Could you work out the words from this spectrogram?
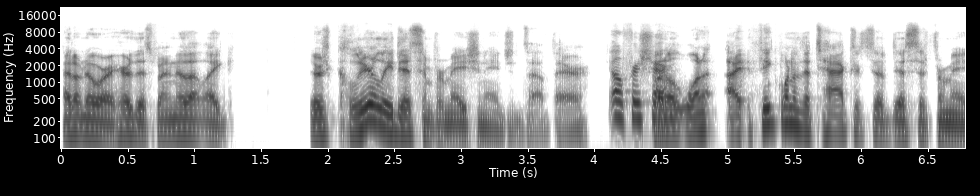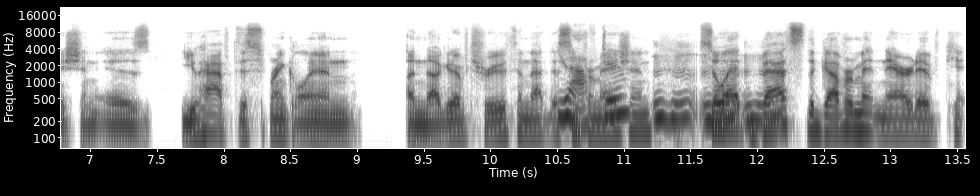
i don't know where i heard this but i know that like there's clearly disinformation agents out there Oh, for uh, sure. but one i think one of the tactics of disinformation is you have to sprinkle in a nugget of truth in that You have to. disinformation Mhm, so mhm, at mhm. best the government narrative can,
